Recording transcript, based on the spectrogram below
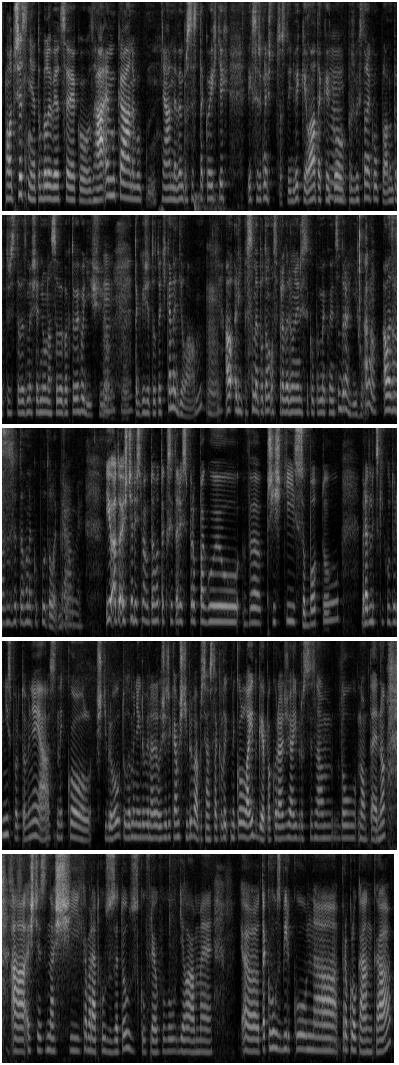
Ale přesně, to byly věci jako z HMK, nebo já nevím, prostě z takových těch, jak si řekneš, co stojí dvě kila, tak jako, hmm. proč bych to nekoupila? No, protože si to vezmeš jednou na sebe, pak to vyhodíš, jo. Hmm. Takže to teďka nedělám. Hmm. Ale líp se mi potom ospravedlně, když si koupím jako něco drahýho. Ano, Ale zase si toho nekupuju tolik, že? jo. Právě. Jo a to ještě, když jsme u toho, tak si tady zpropaguju v příští sobotu v Radlický kulturní sportovně já s Nikol Štíbrovou, tuhle mi někdo vynadal, že říkám Štíbrová, já jsem tak Nikol Lightgap, akorát, že já ji prostě znám dlouho, no to je jedno. A ještě s naší kamarádkou Zuzetou, Zuzkou Friaufovou děláme uh, takovou sbírku na pro klokánka,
